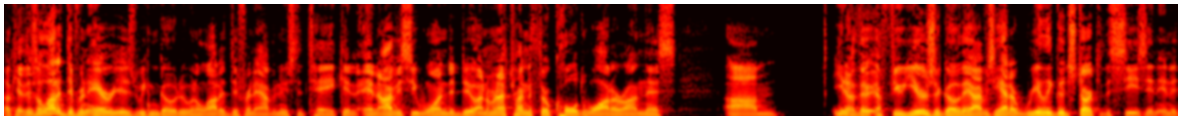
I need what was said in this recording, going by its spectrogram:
Okay, there's a lot of different areas we can go to and a lot of different avenues to take, and and obviously one to do. And I'm not trying to throw cold water on this. Um, you know, the, a few years ago, they obviously had a really good start to the season in a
